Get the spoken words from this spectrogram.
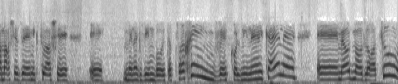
אמר שזה מקצוע שמנגבים בו את הצרכים וכל מיני כאלה. מאוד מאוד לא רצו,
